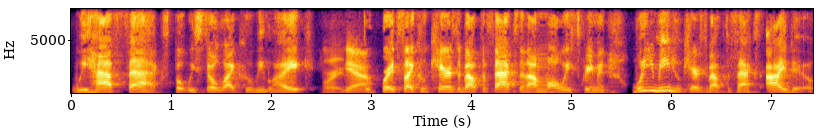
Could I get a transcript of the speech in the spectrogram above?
we have facts but we still like who we like Right. Yeah. where it's like who cares about the facts and i'm always screaming what do you mean who cares about the facts i do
